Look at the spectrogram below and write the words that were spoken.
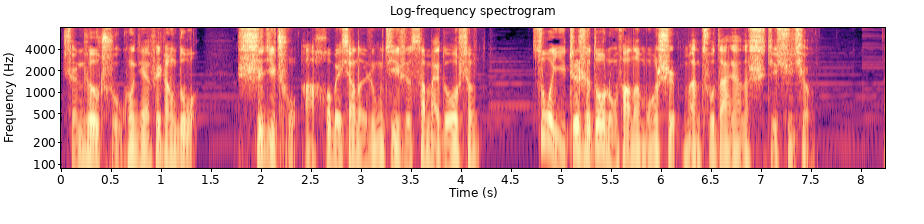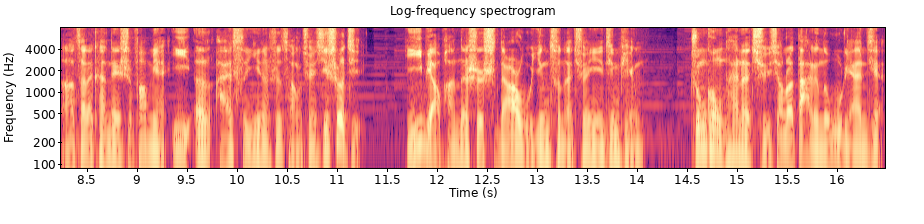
全车储物空间非常多，十几处啊。后备箱的容积是三百多升，座椅支持多种放倒模式，满足大家的实际需求。啊，再来看内饰方面，eNS 一呢是采用全息设计，仪表盘呢是10.25英寸的全液晶屏，中控台呢取消了大量的物理按键，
